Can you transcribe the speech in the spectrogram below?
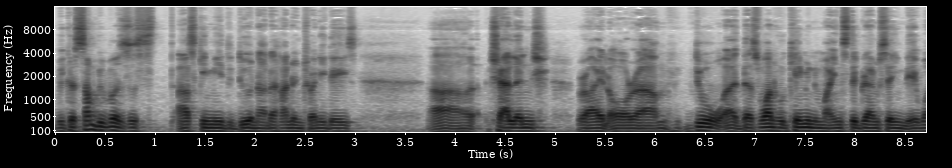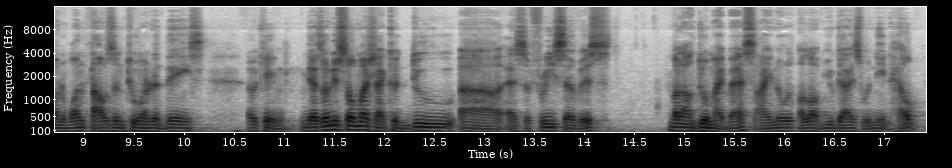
because some people are just asking me to do another 120 days uh, challenge, right? Or um, do uh, there's one who came into my Instagram saying they want 1,200 days. Okay, there's only so much I could do uh, as a free service but I'll do my best. I know a lot of you guys would need help.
